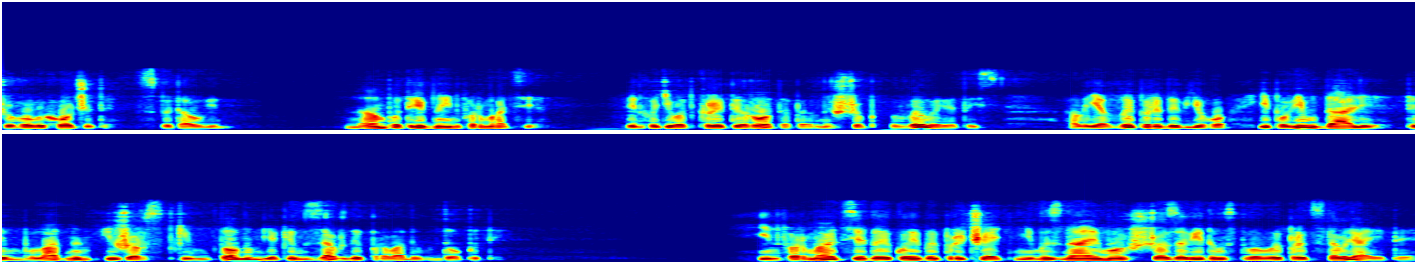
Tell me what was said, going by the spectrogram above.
Чого ви хочете? спитав він. Нам потрібна інформація. Він хотів відкрити рота, певне, щоб вилаятись, але я випередив його і повів далі тим владним і жорстким тоном, яким завжди провадив допити. Інформація, до якої ви причетні, ми знаємо, що за відомство ви представляєте.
